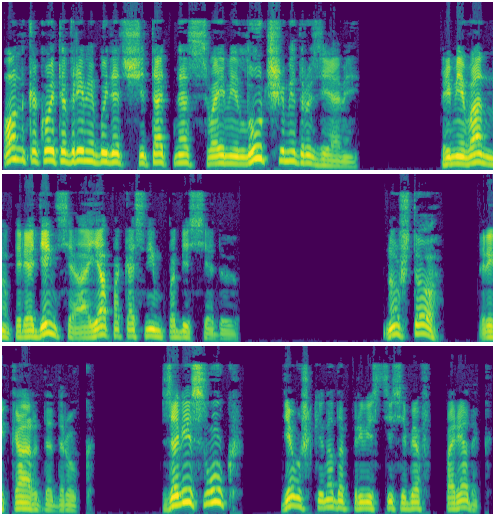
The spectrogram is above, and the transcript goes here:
Он какое-то время будет считать нас своими лучшими друзьями. Прими ванну, переоденься, а я пока с ним побеседую. Ну что, Рикардо, друг, зови слуг. Девушке надо привести себя в порядок.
